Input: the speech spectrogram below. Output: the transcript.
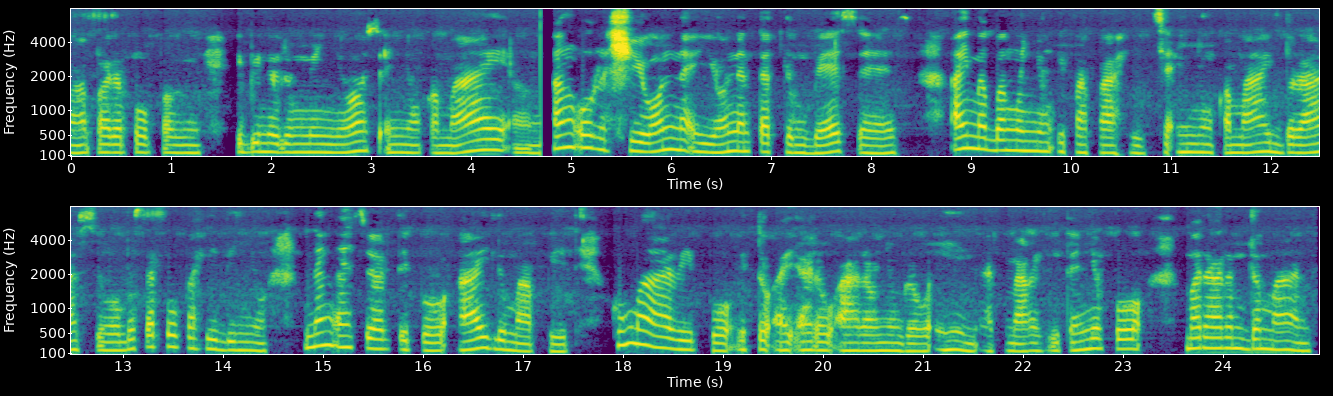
ha para po pag ibinulong ninyo sa inyong kamay ang, ang orasyon na iyon ng tatlong beses ay mabango niyong ipapahid sa inyong kamay, braso, basta po pahidin nyo nang ang swerte po ay lumapit. Kung maaari po, ito ay araw-araw niyong gawain at makikita niyo po, mararamdaman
